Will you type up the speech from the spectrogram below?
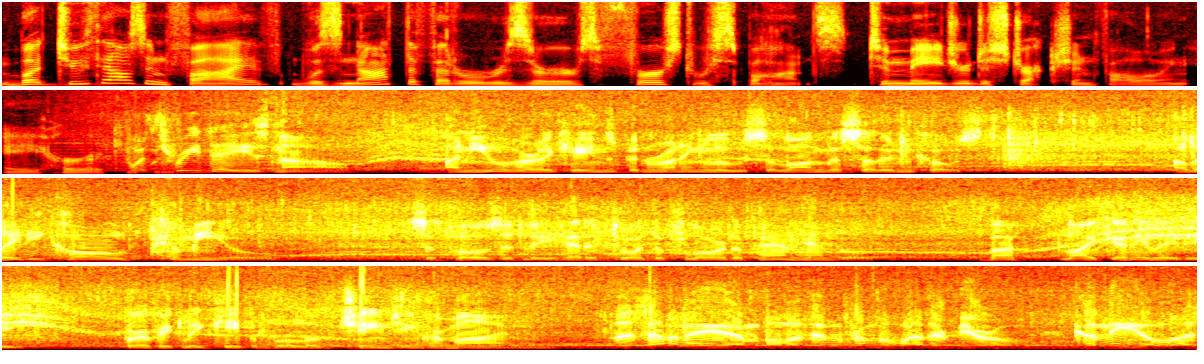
But 2005 was not the Federal Reserve's first response to major destruction following a hurricane. For three days now, a new hurricane's been running loose along the southern coast. A lady called Camille, supposedly headed toward the Florida panhandle, but like any lady, perfectly capable of changing her mind. The 7 a.m. bulletin from the Weather Bureau. Camille, a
